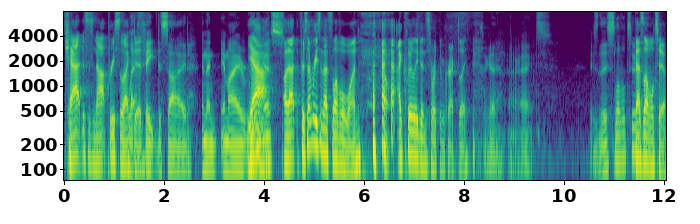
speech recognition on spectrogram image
Chat. This is not pre-selected. Let fate decide. And then, am I reading yeah. this? Oh, that for some reason that's level one. Oh. I clearly didn't sort them correctly. Okay. All right. Is this level two? That's level two.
